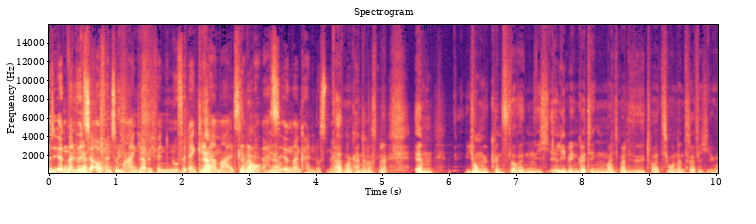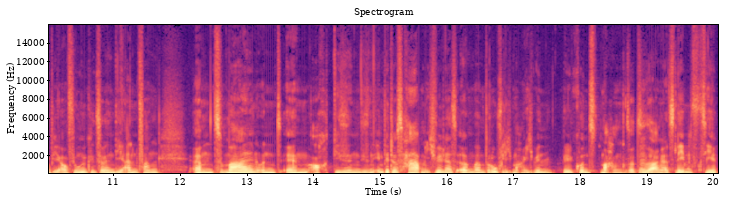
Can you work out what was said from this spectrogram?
also irgendwann würdest ja. du aufhören zu malen, glaube ich. Wenn du nur für deinen Keller ja, malst, genau, dann hast ja. du irgendwann keine Lust mehr. Da hat man keine Lust mehr. Ähm, junge Künstlerinnen, ich erlebe in Göttingen manchmal diese Situation, dann treffe ich irgendwie auf junge Künstlerinnen, die anfangen, ähm, zu malen und ähm, auch diesen, diesen Impetus haben. Ich will das irgendwann beruflich machen. Ich will, will Kunst machen, sozusagen, mhm. als Lebensziel.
